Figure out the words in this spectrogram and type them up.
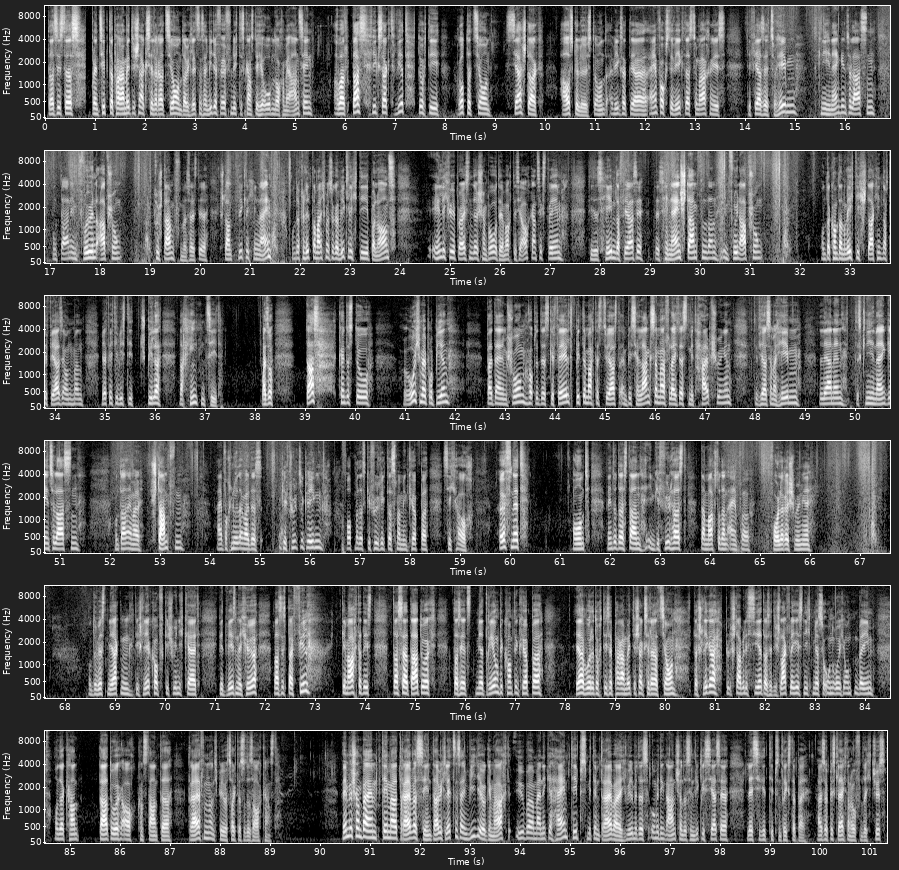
Das ist das Prinzip der parametrischen Acceleration. Da habe ich letztens ein Video veröffentlicht, das kannst du hier oben noch einmal ansehen. Aber das, wie gesagt, wird durch die Rotation sehr stark ausgelöst. Und wie gesagt, der einfachste Weg, das zu machen, ist, die Ferse zu heben, das Knie hineingehen zu lassen und dann im frühen Abschwung zu stampfen. Das heißt, er stampft wirklich hinein und er verliert da manchmal sogar wirklich die Balance ähnlich wie Bryson DeChambeau, der macht das ja auch ganz extrem. Dieses Heben der Ferse, das Hineinstampfen dann im frühen Abschwung und da kommt dann richtig stark hinten auf die Ferse und man merkt richtig, wie es die Spieler nach hinten zieht. Also das könntest du ruhig mal probieren bei deinem Schwung, ob dir das gefällt. Bitte mach das zuerst ein bisschen langsamer, vielleicht erst mit Halbschwingen, die Ferse mal heben, lernen, das Knie hineingehen zu lassen und dann einmal stampfen einfach nur einmal das Gefühl zu kriegen, ob man das Gefühl kriegt, dass man mit dem Körper sich auch öffnet. Und wenn du das dann im Gefühl hast, dann machst du dann einfach vollere Schwünge. Und du wirst merken, die Schlierkopfgeschwindigkeit wird wesentlich höher. Was es bei Phil gemacht hat, ist, dass er dadurch, dass er jetzt mehr Drehung bekommt im Körper, ja, wurde durch diese parametrische Acceleration der Schläger stabilisiert, also die Schlagfläche ist nicht mehr so unruhig unten bei ihm und er kann dadurch auch konstanter treifen und ich bin überzeugt, dass du das auch kannst. Wenn wir schon beim Thema Driver sind, da habe ich letztens ein Video gemacht über meine Geheimtipps mit dem Driver. Ich will mir das unbedingt anschauen, da sind wirklich sehr, sehr lässige Tipps und Tricks dabei. Also bis gleich dann hoffentlich. Tschüss.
